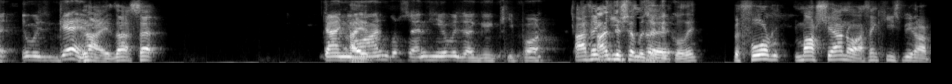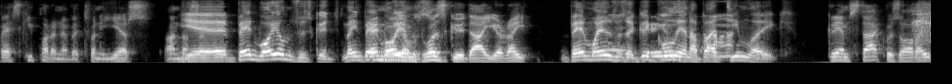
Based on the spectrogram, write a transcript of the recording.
it, it was the. good. Right, that's it. Daniel I- Andersson, he was a good keeper. I think Andersson was uh, a good goalie. Before Marciano, I think he's been our best keeper in about 20 years. Andersson. Yeah, Ben Williams was good. Mind Ben, Ben Williams Williams was good. Aye, you're right. Ben Williams was Uh, a good Graham goalie in a bad Stack. team. Like Graham Stack was all right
